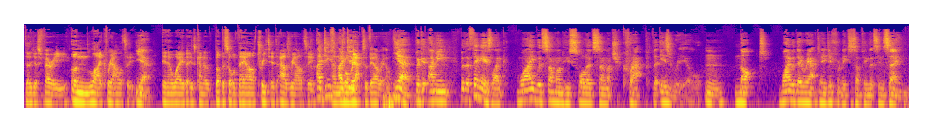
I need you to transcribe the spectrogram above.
they're just very unlike reality yeah in a way that is kind of but the sort of they are treated as reality I do and everyone reacts as they are reality. Yeah, because I mean, but the thing is, like, why would someone who swallowed so much crap that is real Mm. not? Why would they react any differently to something that's insane,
